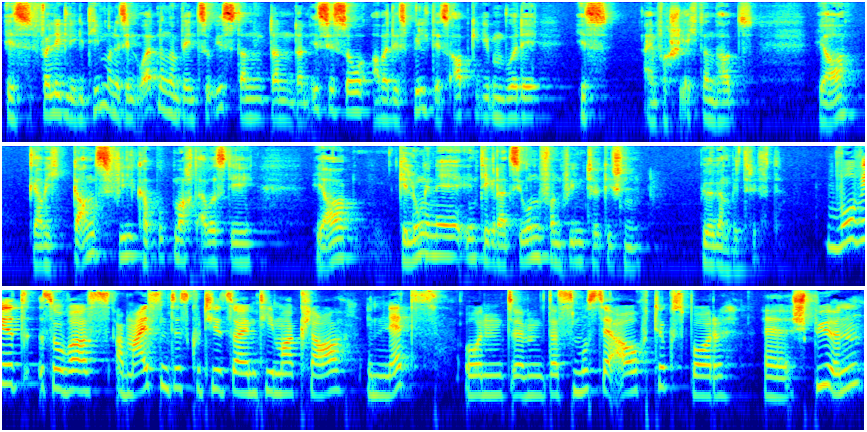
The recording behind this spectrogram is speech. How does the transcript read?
ist völlig legitim und ist in Ordnung. Und wenn es so ist, dann, dann, dann ist es so. Aber das Bild, das abgegeben wurde, ist einfach schlecht und hat, ja, glaube ich, ganz viel kaputt gemacht, aber was die, ja, gelungene Integration von vielen türkischen Bürgern betrifft. Wo wird sowas am meisten diskutiert sein? Thema klar im Netz. Und ähm, das musste auch Türkspor äh, spüren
